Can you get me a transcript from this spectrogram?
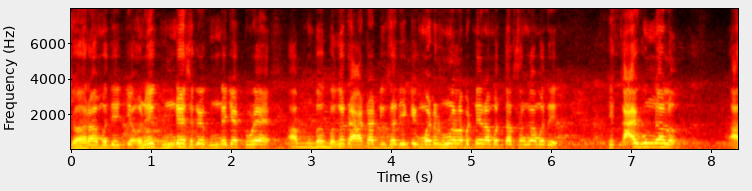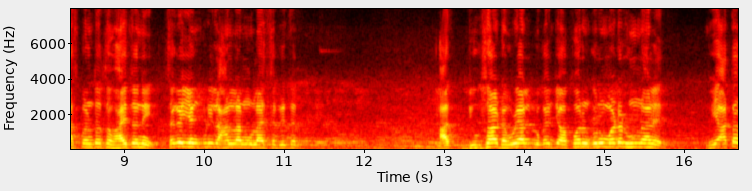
शहरामध्ये जे अनेक गुंडे आहे, सगळ्या गुंड्याच्या टोळ्या आप ब बघत आहे आठ आठ दिवसात एक एक मर्डर होऊन आला बडनेरा मतदारसंघामध्ये. हे काय गुन्हा आलं? आजपर्यंत असं व्हायचं नाही. सगळे यंगपुडी लहान लहान मुलं आहेत सगळे तर. आज दिवसा ढवळ्या लोकांचे अपहरण करून मर्डर होऊन आले. हे आता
